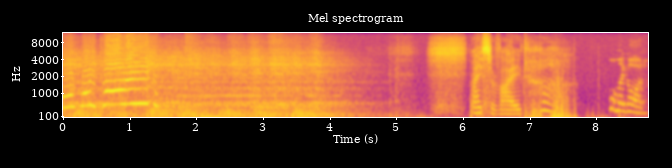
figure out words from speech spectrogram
Oh my god! I survived. oh my god.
